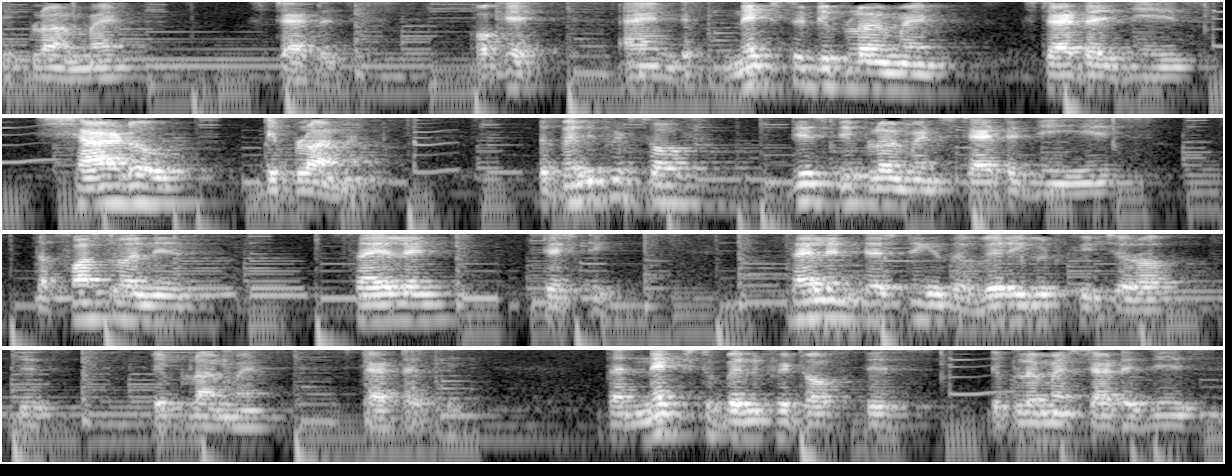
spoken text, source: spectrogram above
deployment strategies, okay. And next deployment strategy is shadow deployment. The benefits of this deployment strategy is the first one is silent testing. Silent testing is a very good feature of this deployment strategy. The next benefit of this deployment strategy is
